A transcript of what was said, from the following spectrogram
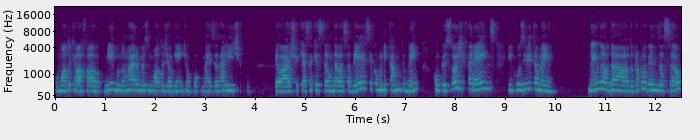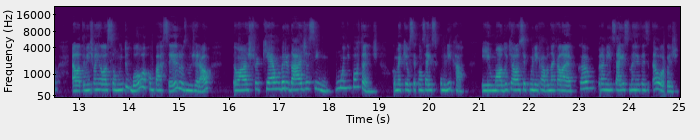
O modo que ela falava comigo não era o mesmo modo de alguém que é um pouco mais analítico. Eu acho que essa questão dela saber se comunicar muito bem com pessoas diferentes, inclusive também dentro da, da própria organização, ela também tinha uma relação muito boa com parceiros, no geral. Eu acho que é uma habilidade, assim, muito importante. Como é que você consegue se comunicar. E o modo que ela se comunicava naquela época, para mim, segue sendo referência até hoje.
